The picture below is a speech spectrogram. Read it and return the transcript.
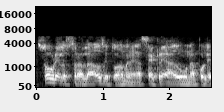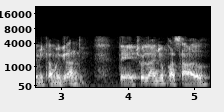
sobre los traslados, de todas maneras, se ha creado una polémica muy grande. De hecho, el año pasado,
